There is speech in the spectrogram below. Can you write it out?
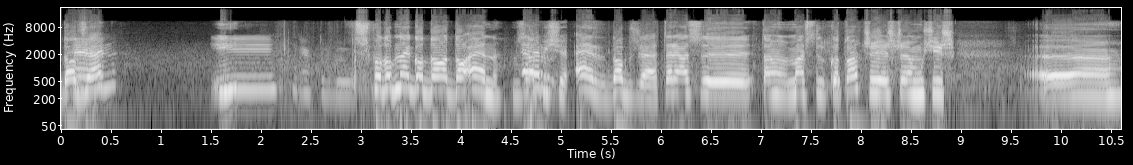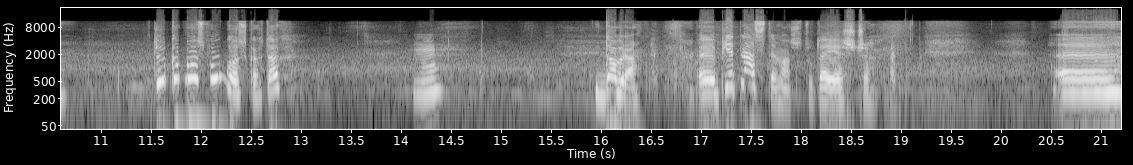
Dobrze. N, I jak to było? Coś podobnego do, do N w zapisie. R, dobrze. Teraz y, tam masz tylko to, czy jeszcze musisz... E, tylko po spółgłoskach, tak? No. Dobra. E, 15 masz tutaj jeszcze. E,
